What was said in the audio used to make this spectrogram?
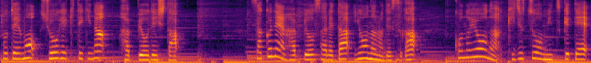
とても衝撃的な発表でした。昨年発表されたようなのですがこのような記述を見つけて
